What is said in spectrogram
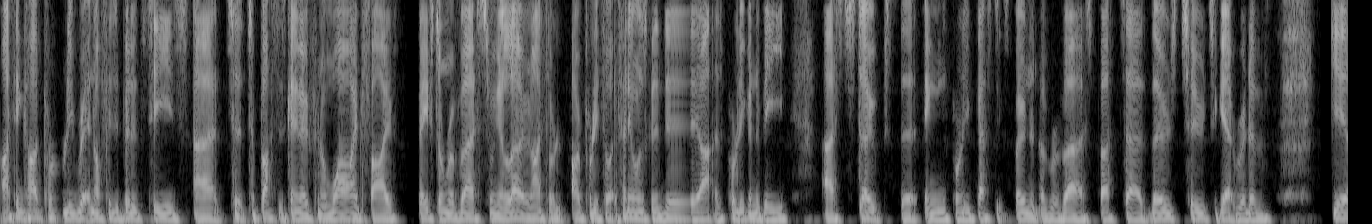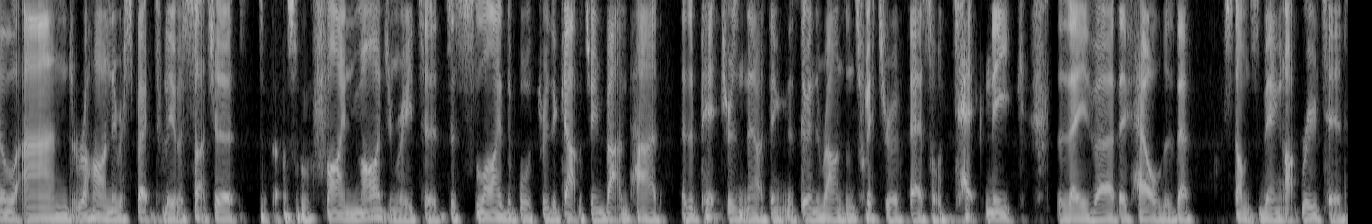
I think I'd probably written off his abilities uh, to to bust his game open on wide five based on reverse swing alone. I thought I probably thought if anyone's going to do that, it's probably going to be uh, Stokes, the England's probably best exponent of reverse. But uh, those two to get rid of Gill and Rahane respectively. It was such a, a, sort of fine margin really to, to slide the ball through the gap between bat and pad. There's a picture, isn't there? I think that's doing the round on Twitter of their sort of technique that they've uh, they've held as their stumps are being uprooted.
